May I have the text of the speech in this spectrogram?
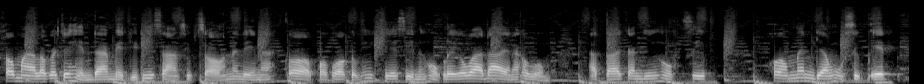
เข้ามาเราก็จะเห็นดาเมจอยู่ที่ 32 นั่นเองนะ ก็พอๆกับที่ K416 เลยก็ว่าได้นะครับผม อัตราการยิง 60 ความแม่นยำ61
